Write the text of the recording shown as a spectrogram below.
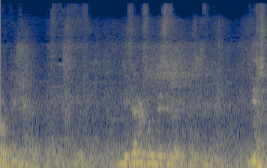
বটে লিভারে ফোন দিয়েছিল দিয়েছে।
